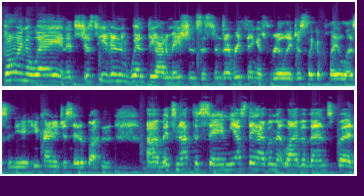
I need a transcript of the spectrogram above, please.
going away and it's just even with the automation systems everything is really just like a playlist and you, you kind of just hit a button um, it's not the same yes they have them at live events but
